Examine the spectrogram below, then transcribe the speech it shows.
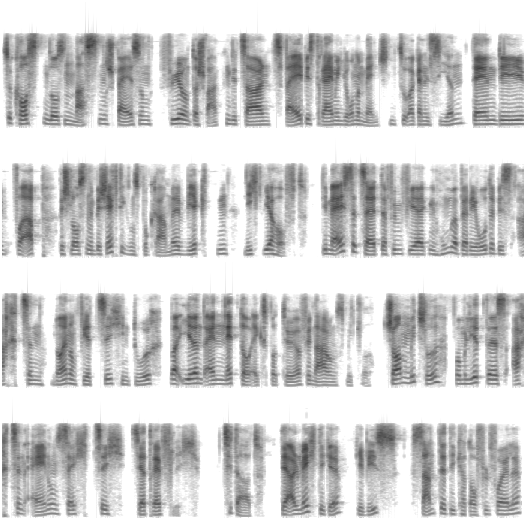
zur kostenlosen Massenspeisung für, und da schwanken die Zahlen, zwei bis drei Millionen Menschen zu organisieren, denn die vorab beschlossenen Beschäftigungsprogramme wirkten nicht wie erhofft. Die meiste Zeit der fünfjährigen Hungerperiode bis 1849 hindurch war Irland ein Nettoexporteur für Nahrungsmittel. John Mitchell formulierte es 1861 sehr trefflich. Zitat. Der Allmächtige, gewiss, sandte die Kartoffelfäule,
